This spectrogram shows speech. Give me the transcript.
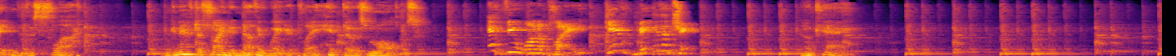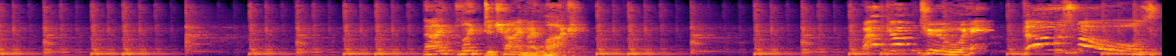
Fit into the slot. I'm gonna have to find another way to play Hit Those Moles. If you want to play, give me the chip. Okay. I'd like to try my luck. Welcome to Hit Those Moles,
